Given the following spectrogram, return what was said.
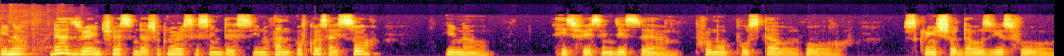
You know, that's very interesting that Chuck Norris is in this, you know, and of course I saw, you know, his face in this um, promo poster or, or screenshot that was used for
